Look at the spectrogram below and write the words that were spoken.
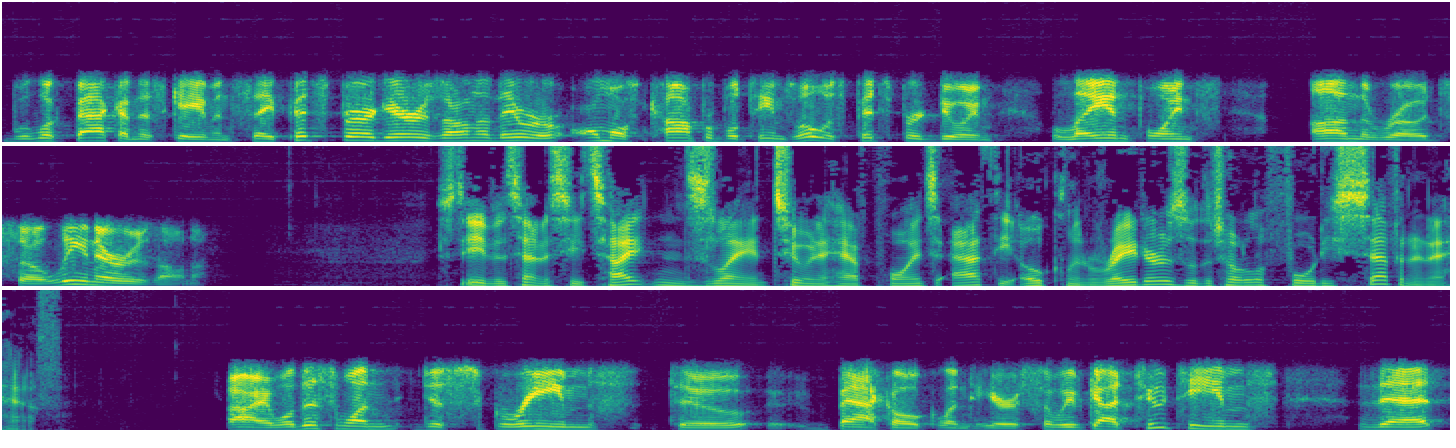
we'll look back on this game and say Pittsburgh, Arizona, they were almost comparable teams. What was Pittsburgh doing? Laying points on the road. So lean Arizona. Steve, the Tennessee Titans laying two and a half points at the Oakland Raiders with a total of forty-seven and a half. All right. Well, this one just screams to back Oakland here. So we've got two teams that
